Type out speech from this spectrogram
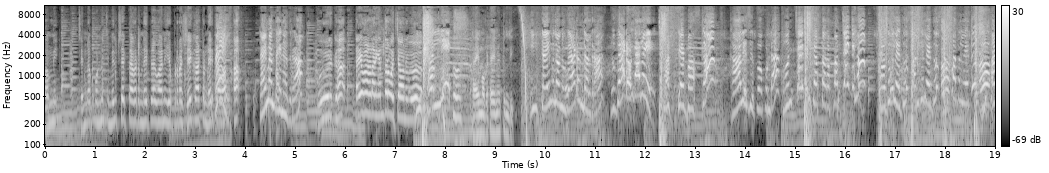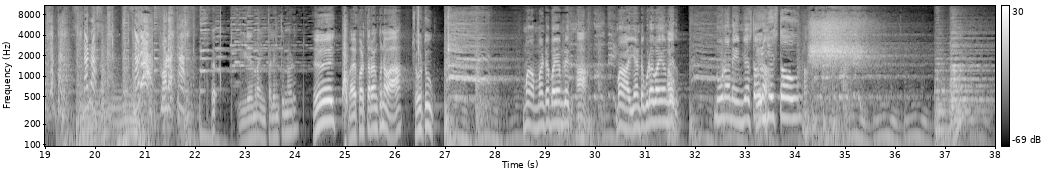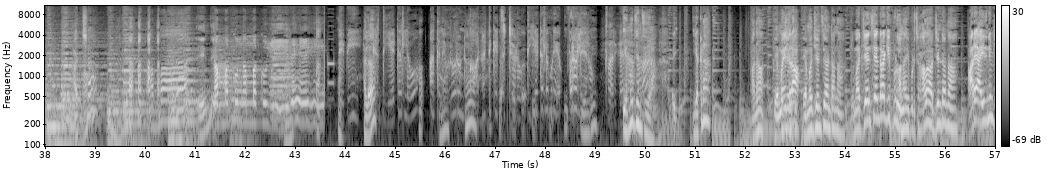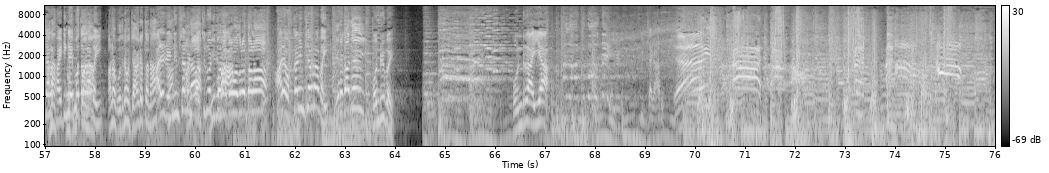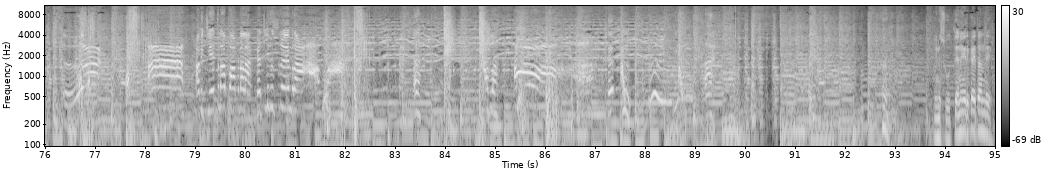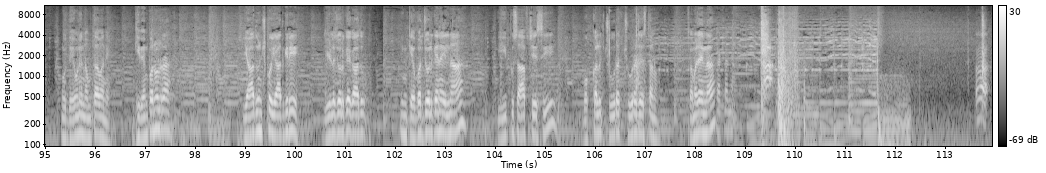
మమ్మీ చిన్నప్పటి నుంచి మిల్క్ షేక్ తాగటం నేర్పావు కానీ ఎప్పుడన్నా షేక్ ఆడటం నేర్పావా? టైం ఎంత అయినదిరా? ఊరుగా టైం ఆడడానికి ఎంత వచ్చావు నువ్వు? తల్లి! టైం ఒకటైనట్టుంది. ఈ టైంలో నువ్వు వేడ ఉండాలిరా? నువ్వు వేడ ఉండాలి? పట్టే బాస్గా కాలేజీ పోకుండా పంచాయతీకి చెప్తారా పంచాయతీలో? చదువు లేదు సంధి లేదు సంపద లేదు. చెప్తాను. నడరా. నడరా కొడక వీడేమ్రా ఇంత లెంతున్నాడు? ఏయ్ భయపడతారా అనుకున్నావా? చోటు. మా అమ్మ అంటే భయం లేదు. మా అయ్య అంటే కూడా భయం లేదు. నువ్వు నన్ను ఏం చేస్తావు ఏం చేస్తావు? అచ్చా. ఏంది? హలో? థియేటర్లో అతను ఎవరో రెండు కార్నర్ టికెట్స్ ఇచ్చాడు. థియేటర్లో కూడా ఎవ్వరూ లేరు. త్వరగా ఎమర్జెన్సీయా? ఎక్కడా? అన్నా ఏమైందిరా? ఎమర్జెన్సీ అంటానా ఎమర్జెన్సీ ఏంట్రా ఇప్పుడు? అన్నా ఇప్పుడు చాలా అర్జెంట్ అన్నా. అరే ఐదు నిమిషాల ఫైటింగ్ చూస్తావా? భయ్. అన్నా వదిన జాగ్రత్త అన్నా. అరే, రెండు నిమిషాలు అన్నా. మాత్రం? అరే ఒక్క నిమిషం రా భయ్. పొండ్రి భయ్. పొండ్రా అయ్యా. ఇట్లా కాదు. ఏయ్! అవి చేతులా పాపడాలా? గట్లు రా నేను చూస్తేనే ఎరికైతుంది నువ్వు దేవుని నమ్ముతావని. గివేం పనులురా? యాదుంచుకో యాదగిరి. వీళ్ళ జోలికే కాదు. ఇంకెవ్వరి జోలికైనా వెళ్ళినా ఈపు సాఫ్ చేసి బొక్కలు చూర చూర చేస్తాను. సమజైందా?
